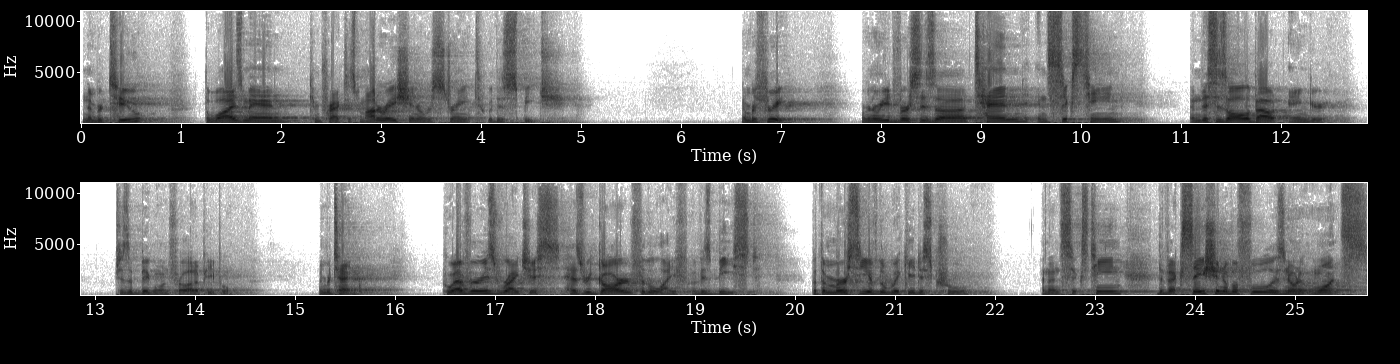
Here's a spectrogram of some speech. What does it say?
Number two, the wise man can practice moderation or restraint with his speech. Number three, we're going to read verses uh, 10 and 16, and this is all about anger, which is a big one for a lot of people. Number 10, whoever is righteous has regard for the life of his beast, but the mercy of the wicked is cruel. And then 16, the vexation of a fool is known at once.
